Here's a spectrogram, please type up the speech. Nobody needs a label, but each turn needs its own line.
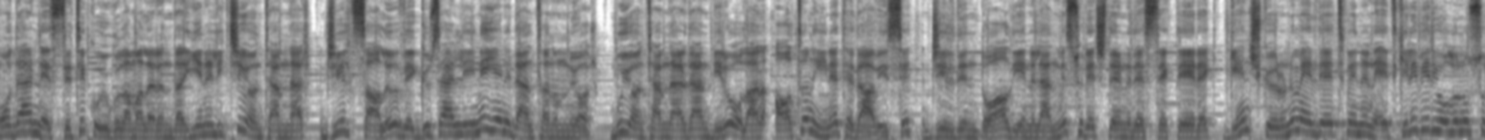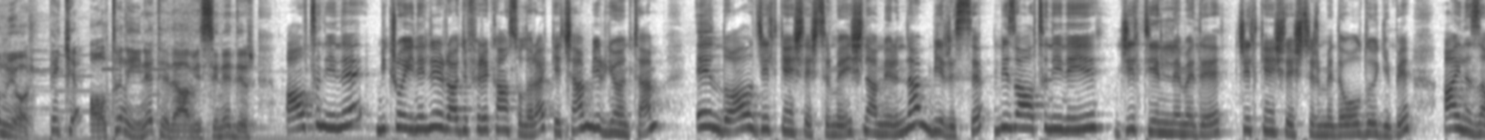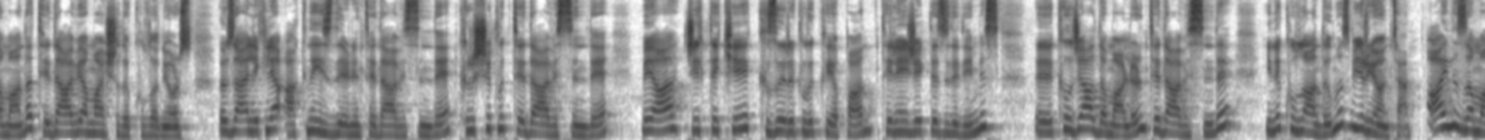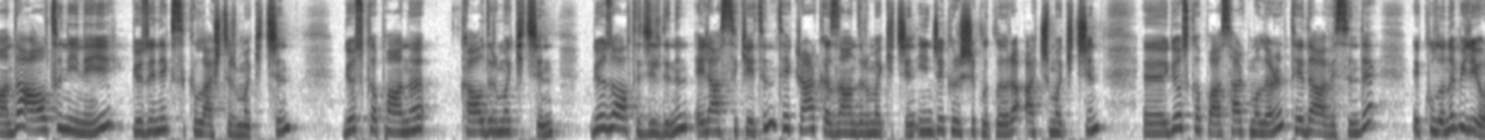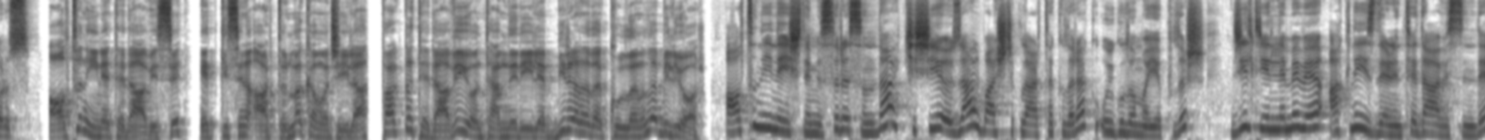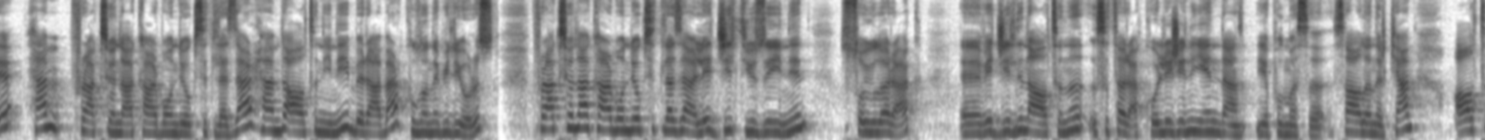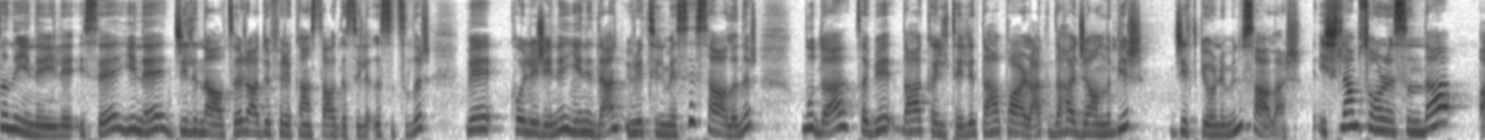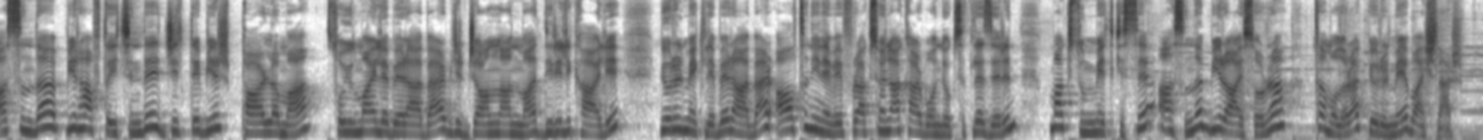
Modern estetik uygulamalarında yenilikçi yöntemler cilt sağlığı ve güzelliğini yeniden tanımlıyor. Bu yöntemlerden biri olan altın iğne tedavisi cildin doğal yenilenme süreçlerini destekleyerek genç görünüm elde etmenin etkili bir yolunu sunuyor. Peki altın iğne tedavisi nedir?
Altın iğne mikro iğneli radyo frekans olarak geçen bir yöntem. En doğal cilt gençleştirme işlemlerinden birisi. Biz altın iğneyi cilt yenilemede, cilt gençleştirmede olduğu gibi aynı zamanda tedavi amaçlı da kullanıyoruz. Özellikle akne izlerinin tedavisinde, kırışıklık tedavisinde veya ciltteki kızarıklık yapan telenjektezi dediğimiz e, kılcal damarların tedavisinde yine kullandığımız bir yöntem. Aynı zamanda altın iğneyi gözenek sıkılaştırmak için, göz kapağını kaldırmak için, gözaltı cildinin elastikiyetini tekrar kazandırmak için, ince kırışıklıkları açmak için e, göz kapağı sarkmalarının tedavisinde e, kullanabiliyoruz.
Altın iğne tedavisi etkisini arttırmak amacıyla farklı tedavi yöntemleriyle bir arada kullanılabiliyor.
Altın iğne işlemi sırasında kişiye özel başlıklar takılarak uygulama yapılır. Cilt yenileme ve akne izlerinin tedavisinde hem fraksiyonel karbondioksit lazer hem de altın iğneyi beraber kullanabiliyoruz. Fraksiyonel karbondioksit lazerle cilt yüzeyinin soyularak e, ve cildin altını ısıtarak kolajenin yeniden yapılması sağlanırken altın iğne ile ise yine cildin altı radyo frekans dalgasıyla ısıtılır ve kolajenin yeniden üretilmesi sağlanır. Bu da tabii daha kaliteli, daha parlak, daha canlı bir cilt görünümünü sağlar. İşlem sonrasında aslında bir hafta içinde ciltte bir parlama, soyulmayla beraber bir canlanma, dirilik hali görülmekle beraber altın iğne ve fraksiyonel karbondioksit lazerin maksimum etkisi aslında bir ay sonra tam olarak görülmeye başlar.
